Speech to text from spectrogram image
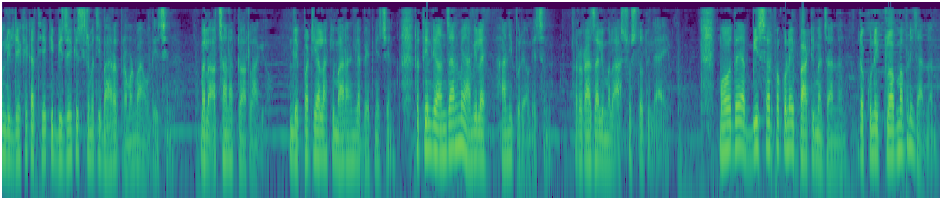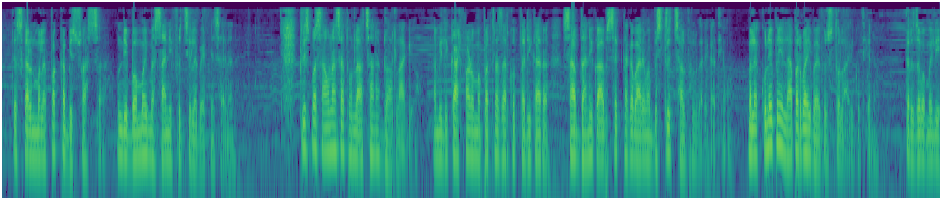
उनले लेखेका थिए कि विजयकी श्रीमती भारत भ्रमणमा आउँदैछिन्। मलाई अचानक डर लाग्यो। उनले पटियालाकी महारानीलाई भेट्नेछन् र तिनले अन्जानमै हामीलाई हानि पुर्याउनेछन्। तर राजाले मलाई आश्वस्त तुल्याए। महोदय बिसर्प कुनै पार्टीमा जान्नन् र कुनै क्लबमा पनि जान्नन्। त्यसकारण मलाई पक्का विश्वास छ। उनले बम्बईमा सानी फुच्चीलाई भेट्ने छैनन्। क्रिसमस आउनासाथ उनलाई अचानक डर लाग्यो। हामीले काठमाडौँमा पत्राचारको तरिका र सावधानीको आवश्यकताका बारेमा विस्तृत छलफल गरेका थियौँ। मलाई कुनै पनि लापरवाही भएको जस्तो लागेको थिएन। तर जब मैले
